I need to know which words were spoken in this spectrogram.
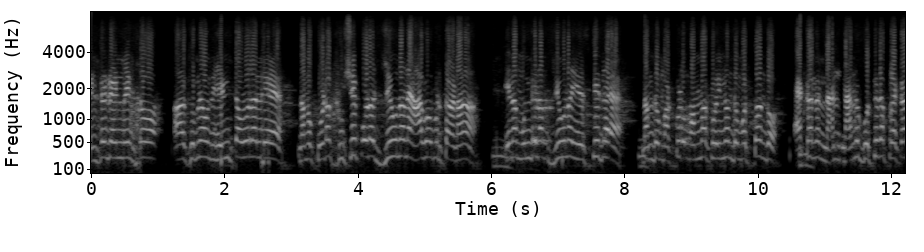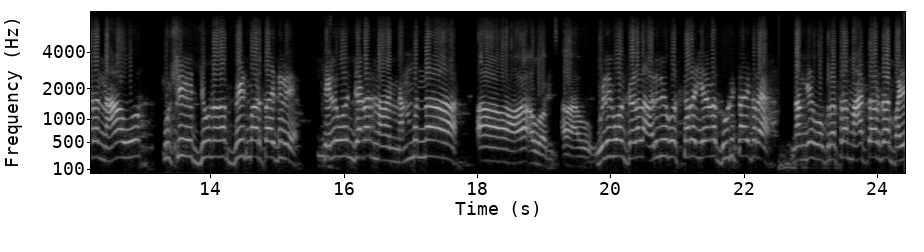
ಎಂಟರ್ಟೈನ್ಮೆಂಟ್ ಸುಮ್ನೆ ಒಂದು ಎಂಟ್ ಅವರ್ ಅಲ್ಲಿ ನಮಗ್ ಕೂಡ ಖುಷಿ ಕೊಡೋ ಜೀವನನೇ ಆಗೋಗ್ಬಿಡ್ತಾಣ. ಇನ್ನ ಮುಂದೆ ನಮ್ ಜೀವನ ಎಷ್ಟಿದೆ ನಮ್ದು ಮಕ್ಕಳು ಮೊಮ್ಮಕ್ಳು ಇನ್ನೊಂದು ಮತ್ತೊಂದು. ಯಾಕಂದ್ರೆ ನನ್ ನನಗ್ ಗೊತ್ತಿರೋ ಪ್ರಕಾರ ನಾವು ಖುಷಿ ಜೀವನನ ಬೀಡ್ ಮಾಡ್ತಾ ಇದೀವಿ ಕೆಲವೊಂದ್ ಜನ ನಮ್ಮನ್ನ ಉಳಿಗು ಅಂತ ಹೇಳಲ್ಲ ಅಳಿವಿಗೋಸ್ಕರ ಏನೋ ದುಡಿತಾ ಇದಾರೆ. ನಮ್ಗೆ ಒಬ್ರ ಹತ್ರ ಮಾತಾಡಿದ್ರೆ ಭಯ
